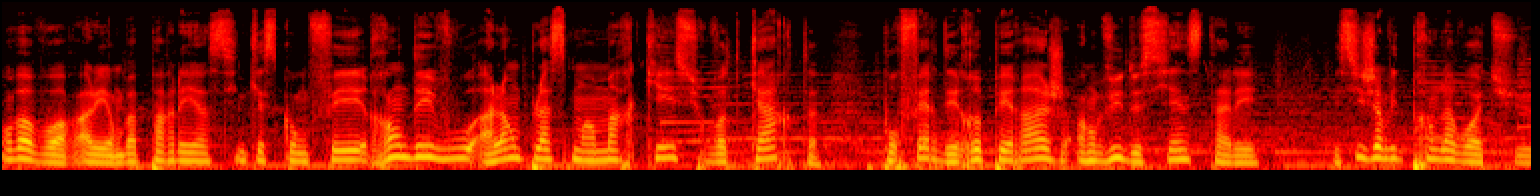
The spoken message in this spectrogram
On va voir. Allez, on va parler à Sin. Qu'est-ce qu'on fait? Rendez-vous à l'emplacement marqué sur votre carte pour faire des repérages en vue de s'y installer. Et si j'ai envie de prendre la voiture?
